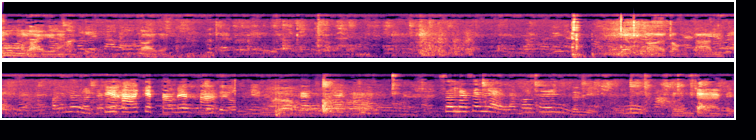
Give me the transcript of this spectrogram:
นุ่มอร่อยดีนะอร่อยดีเรียบร้อยสองจานพี่คะเก็บตังค์ด้วยค่ะรวมกันด้วยค่ะเส้นเล็กเส้นใหญ่แล้วก็เส้นหมี่ค่ะเดี๋ยวผมจ่ายให้พี่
